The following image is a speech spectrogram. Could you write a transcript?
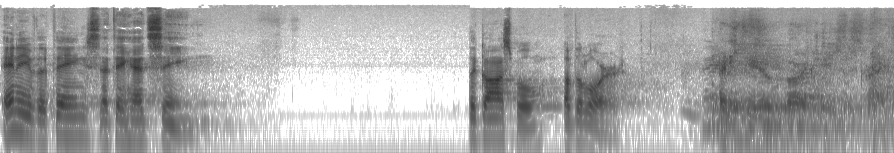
any of the things that they had seen. The Gospel of the Lord. Praise to you, Lord Jesus Christ.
